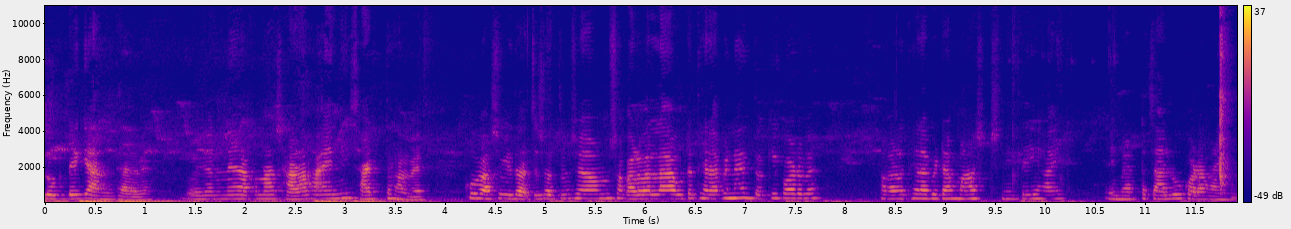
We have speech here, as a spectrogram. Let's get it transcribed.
লোক ডেকে আনতে হবে। ওই জন্য এখন আর সারা হয়নি, সারতে হবে। খুব অসুবিধা হচ্ছে সত্যম সকালবেলা উঠে থেরাপি নেয় তো কী করবে? সকালে থেরাপিটা মাস্ট নিতেই হয়। এই ম্যাটটা চালু করা হয়নি।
